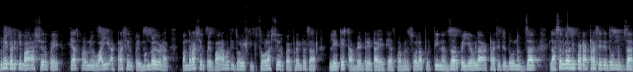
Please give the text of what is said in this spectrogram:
पुणे खडकी बाराशे रुपये त्याचप्रमाणे वाई अठराशे रुपये मंगळवेढा पंधराशे रुपये बारामती जवळ सोळाशे रुपयापर्यंतचा लेटेस्ट अपडेट रेट आहे. त्याचप्रमाणे सोलापूर तीन हजार रुपये येवला अठराशे ते दोन हजार लासलगाव निपाट अठराशे ते दोन हजार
